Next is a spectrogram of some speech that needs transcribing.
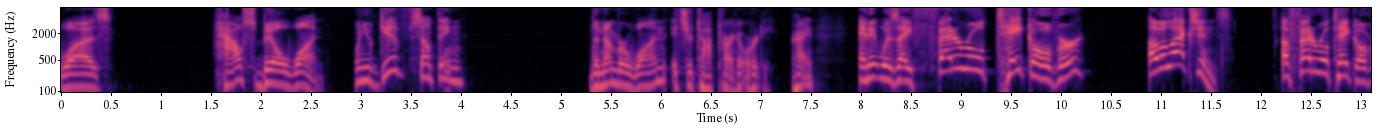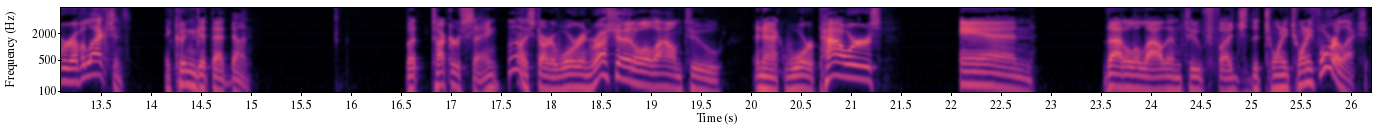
was House Bill 1. When you give something the number one, it's your top priority, right? And it was a federal takeover of elections. A federal takeover of elections. They couldn't get that done. But Tucker's saying, well, they start a war in Russia. It'll allow them to enact war powers, and that'll allow them to fudge the 2024 election.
